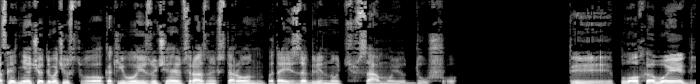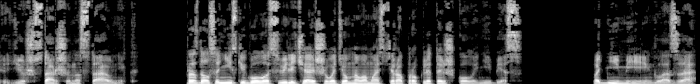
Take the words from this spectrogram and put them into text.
Последний отчетливо чувствовал, как его изучают с разных сторон, пытаясь заглянуть в самую душу. «Ты плохо выглядишь, старший наставник», — раздался низкий голос величайшего темного мастера проклятой школы небес. «Подними глаза».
